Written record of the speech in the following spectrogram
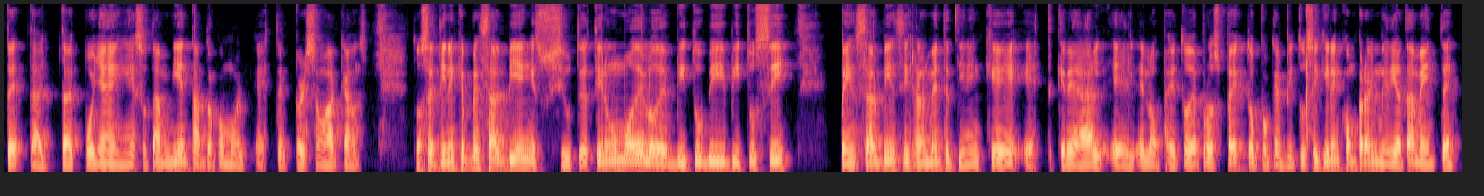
te, apoyan en eso también, tanto como este personal accounts. Entonces tienen que pensar bien, si ustedes tienen un modelo de B2B, B2C, pensar bien si realmente tienen que este, crear el, objeto de prospecto, porque el B2C quieren comprar inmediatamente,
